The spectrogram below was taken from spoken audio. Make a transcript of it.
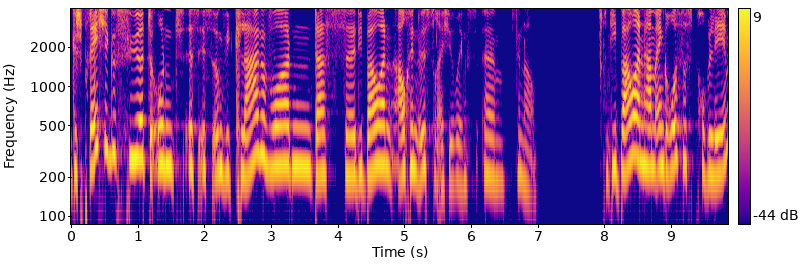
Gespräche geführt und es ist irgendwie klar geworden, dass äh, die Bauern, auch in Österreich übrigens, ähm, genau, die Bauern haben ein großes Problem,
